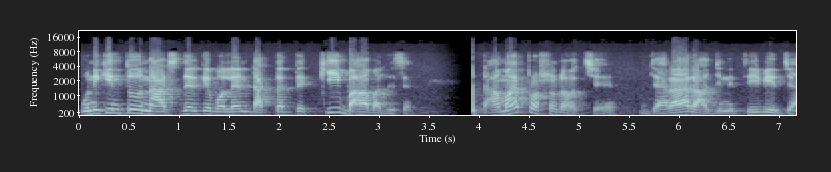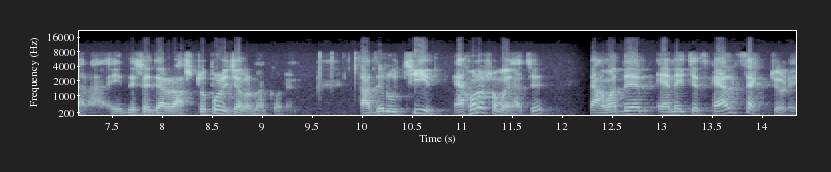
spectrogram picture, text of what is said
উনি কিন্তু নার্সদেরকে বলেন ডাক্তারদের কি বাহাবা দিয়েছেন? আমার প্রশ্নটা হচ্ছে যারা রাজনীতিবিদ যারা এই দেশে যারা রাষ্ট্র পরিচালনা করেন তাদের উচিত এখনও সময় আছে আমাদের এনএইচএস হেলথ সেক্টরে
